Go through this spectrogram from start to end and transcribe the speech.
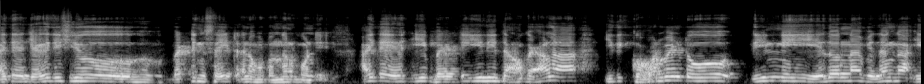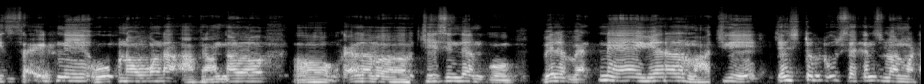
అయితే జగదీష్ బెట్టింగ్ సైట్ అని ఒకటి ఉందనుకోండి. అయితే ఈ బెట్ ఇది ఒకవేళ ఇది గవర్నమెంట్ దీన్ని ఏదన్నా విధంగా ఈ సైట్ని ఓపెన్ అవ్వకుండా ఆ ప్రాంతాల్లో ఒకవేళ చేసింది అనుకో వీళ్ళ వెంటనే యూఆర్ఎల్ మార్చి జస్ట్ టూ సెకండ్స్లో అనమాట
